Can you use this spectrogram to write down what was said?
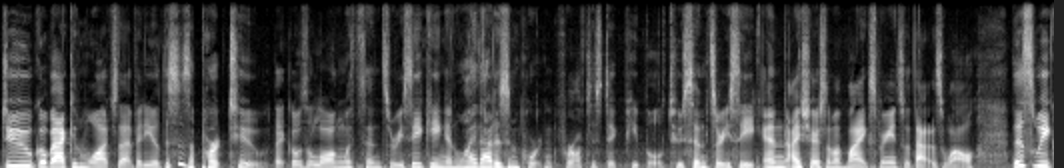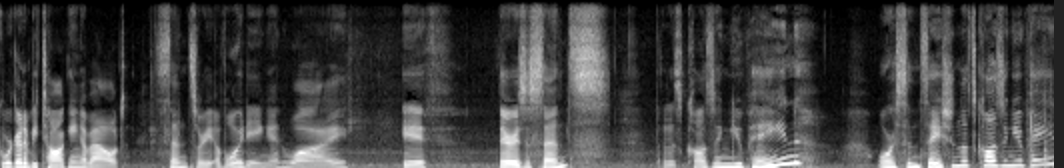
do go back and watch that video. This is a part two that goes along with sensory seeking and why that is important for autistic people to sensory seek. And I share some of my experience with that as well. This week, we're going to be talking about sensory avoiding and why, if there is a sense that is causing you pain, or sensation that's causing you pain,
